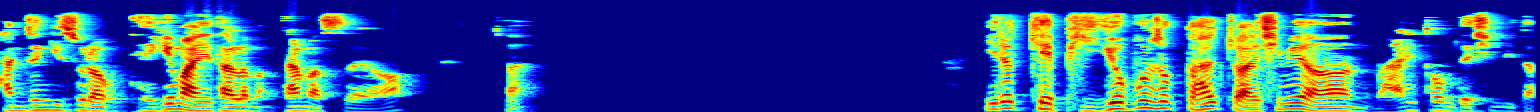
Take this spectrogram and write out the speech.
한전기술하고 되게 많이 닮았어요. 자 이렇게 비교 분석도 할 줄 아시면 많이 도움 되십니다.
